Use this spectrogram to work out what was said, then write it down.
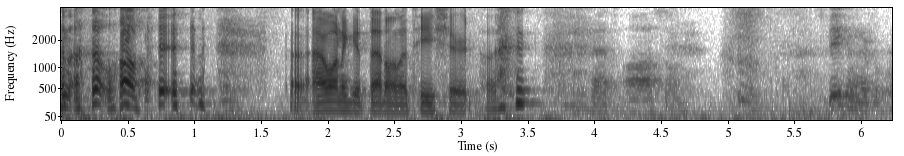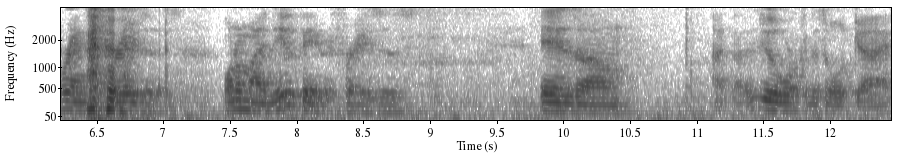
I loved it. I, I want to get that on a T-shirt. Speaking of random phrases, one of my new favorite phrases is um, I, I do work for this old guy,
